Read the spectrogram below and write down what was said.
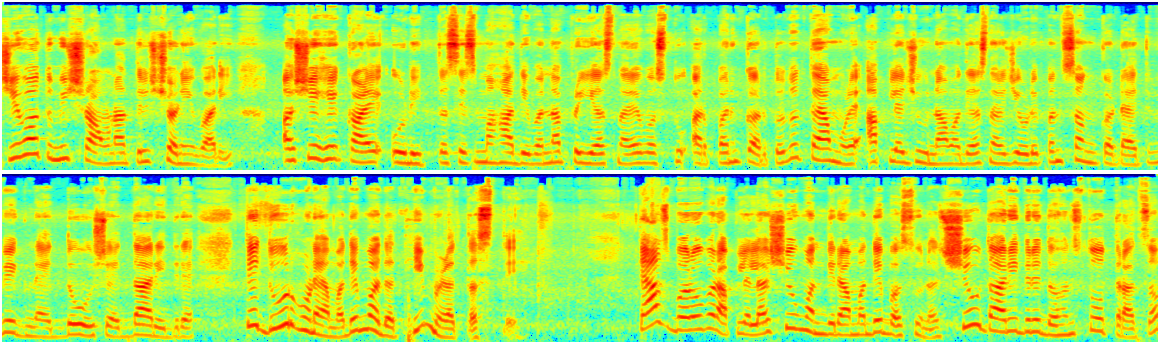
जेव्हा तुम्ही श्रावणातील शनिवारी असे हे काळे उडीत तसेच महादेवांना प्रिय असणारे वस्तू अर्पण करतो तर त्यामुळे आपल्या जीवनामध्ये असणारे जेवढे पण संकट आहेत विघ्न आहेत दोष आहेत दारिद्र्य ते दूर होण्यामध्ये मदतही मिळत असते. त्याचबरोबर आपल्याला शिव मंदिरामध्ये बसूनच शिव दारिद्र्य दहन स्तोत्राचं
